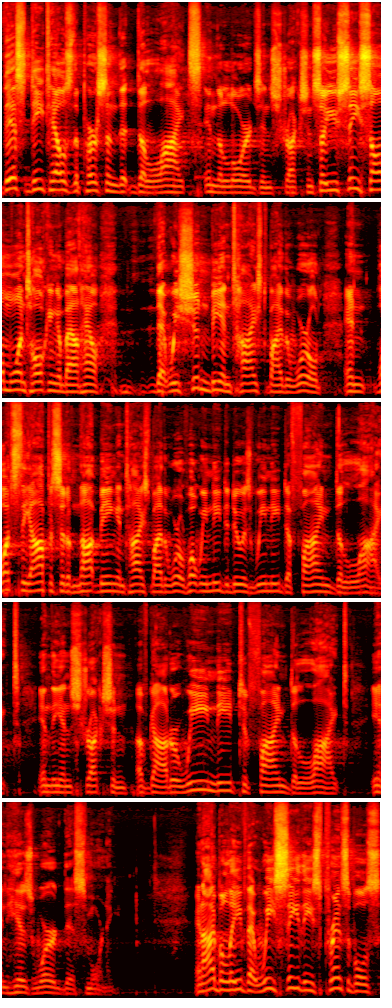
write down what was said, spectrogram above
this details the person that delights in the Lord's instruction. So you see Psalm 1 talking about how that we shouldn't be enticed by the world. And what's the opposite of not being enticed by the world? What we need to do is we need to find delight in the instruction of God, or we need to find delight in His Word this morning. And I believe that we see these principles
